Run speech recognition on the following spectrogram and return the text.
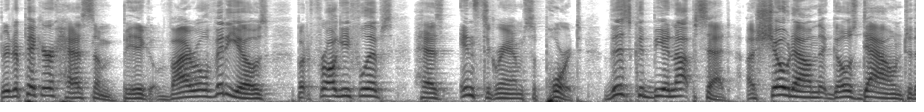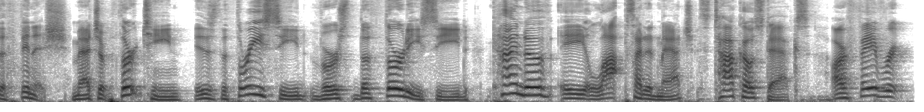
Bearded Picker has some big viral videos, but Froggy Flips has Instagram support. This could be an upset, a showdown that goes down to the finish. Matchup 13 is the 3 seed versus the 30 seed, kind of a lopsided match. It's taco stacks our favorite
